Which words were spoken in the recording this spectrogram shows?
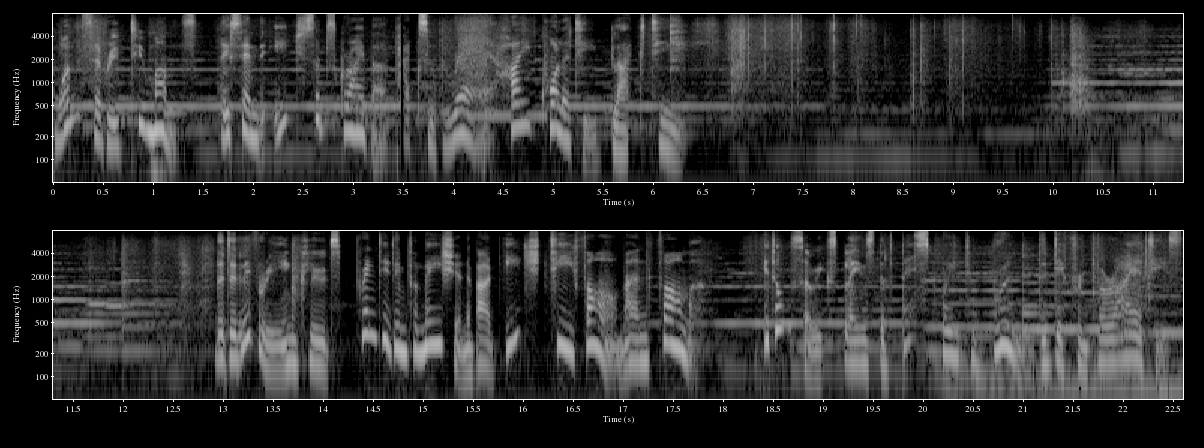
Once every two months, they send each subscriber packs of rare, high-quality black tea. The delivery includes printed information about each tea farm and farmer. It also explains the best way to brew the different varieties.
